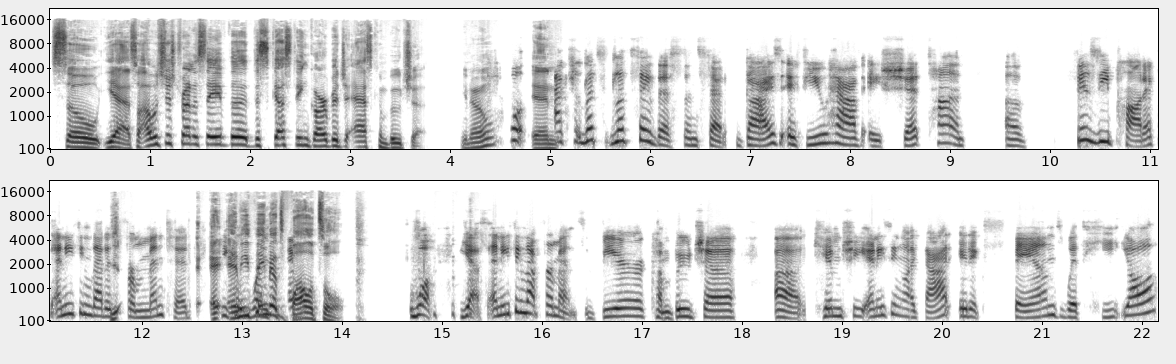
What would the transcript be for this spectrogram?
So yeah, so I was just trying to save the disgusting garbage ass kombucha, you know. Well, and actually, let's let's say this instead, guys. If you have a shit ton of fizzy product, anything that is yeah, fermented, anything that's volatile. Well, yes, anything that ferments, beer, kombucha, uh, kimchi, anything like that, it expands with heat, y'all.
